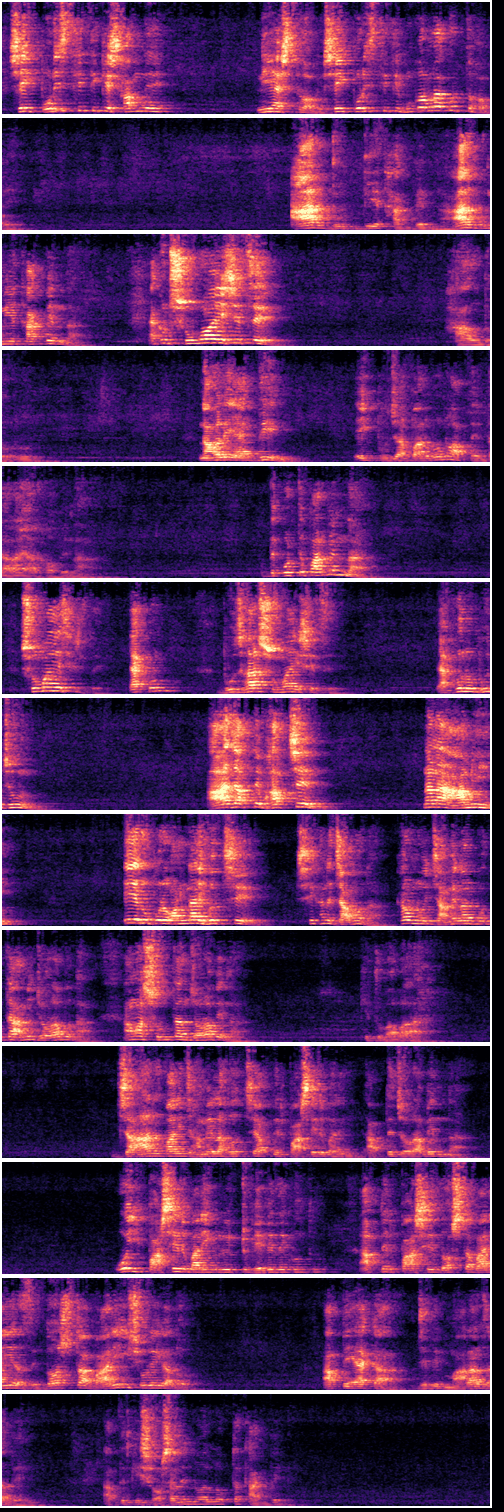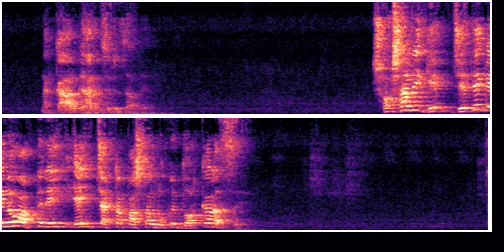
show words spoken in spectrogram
সেই পরিস্থিতিকে সামনে নিয়ে আসতে হবে। সেই পরিস্থিতি মোকাবিলা করতে হবে। আর ডুব দিয়ে থাকবেন না, আর ঘুমিয়ে থাকবেন না। এখন সময় এসেছে। হাল ধরুন। না হলে একদিন এই পূজা পার্বণও আপনার দ্বারায় আর হবে না। আপনি করতে পারবেন না। সময় এসেছে। এখন বুঝার সময় এসেছে। এখনও বুঝুন। আজ আপনি ভাবছেন, না না, আমি এর উপরে অন্যায় হচ্ছে, সেখানে যাব না। কারণ ওই ঝামেলার মধ্যে আমি জড়াবো না। আমার সন্তান জড়াবে না। কিন্তু বাবা যার বাড়ি ঝামেলা হচ্ছে আপনার পাশের বাড়ি, আপনি জড়াবেন না। ওই পাশের বাড়িগুলো একটু ভেবে দেখুন তো। আপনার পাশে দশটা বাড়ি আছে, দশটা বাড়ি সরে গেল। আপনি একা যেদিন মারা যাবেন, আপনার কি শ্মশানে নেওয়ার লোকটা থাকবে? না কার ঘাড়ে চলে যাবেন? শ্মশানে যেতে গেলেও আপনার এই এই চারটা পাঁচটা লোকের দরকার আছে।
